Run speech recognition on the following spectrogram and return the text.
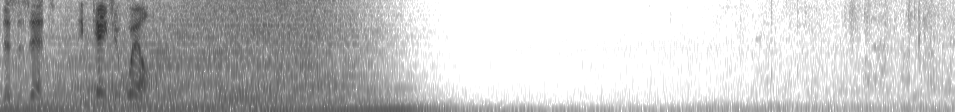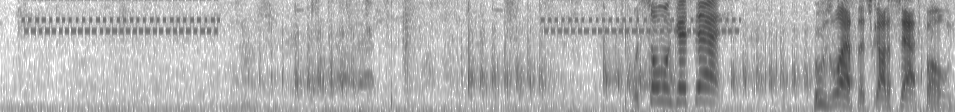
This is it. Engage at will. Would someone get that? Who's left that's got a sat phone?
